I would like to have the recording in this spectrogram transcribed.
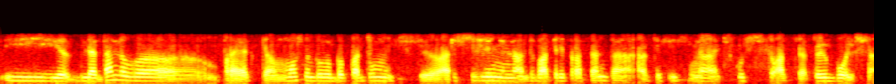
и для данного проекта можно было бы подумать о расширении на 2-3% относительно текущей ситуации, а то и больше.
